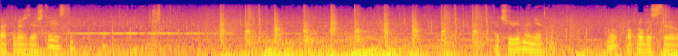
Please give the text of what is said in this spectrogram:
Так, подожди, а что если... Очевидно, нет. Ну, попробуй стоило.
